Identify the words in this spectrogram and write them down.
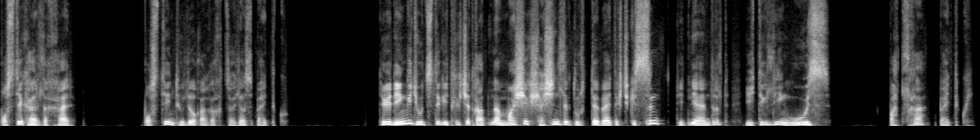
бусдыг хайрлах хайр, бусдын төлөө гаргах золиос байдаггүй. Тэгэд ингэж үздэг итгэгчид гаднаа маш их шашинлаг дүртэй байдаг ч гэсэн тэдний амьдралд итгэлийн үйлс баталгаа байдаггүй.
